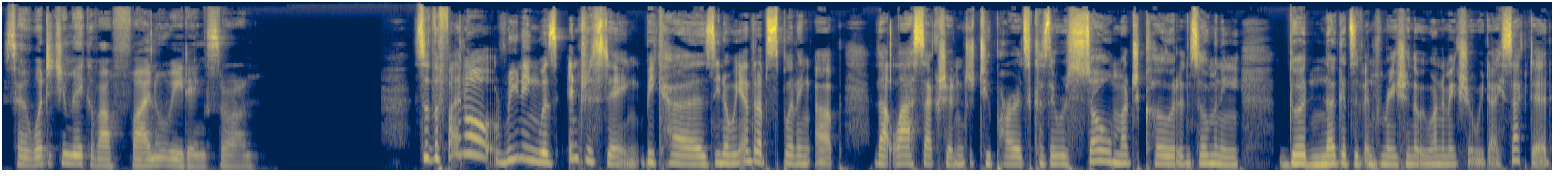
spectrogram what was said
So, what did you make of our final reading, Saron? So the final reading was interesting because, you know, we ended up splitting up that last section into two parts because there was so much code and so many good nuggets of information that we wanted to make sure we dissected.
